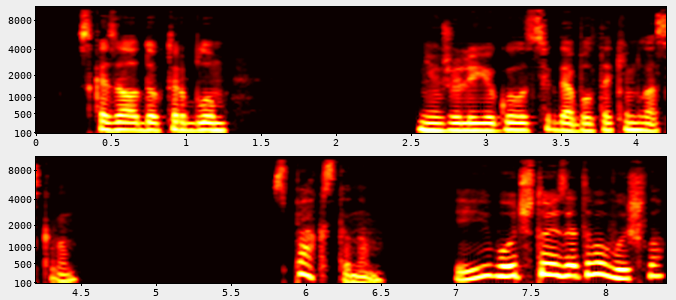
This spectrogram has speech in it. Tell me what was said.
— сказала доктор Блум. Неужели ее голос всегда был таким ласковым? «С Пакстоном. И вот что из этого вышло».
